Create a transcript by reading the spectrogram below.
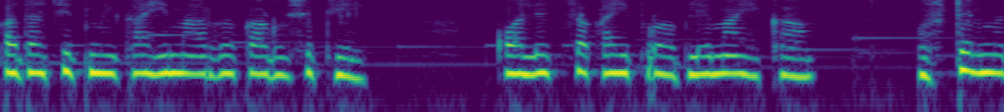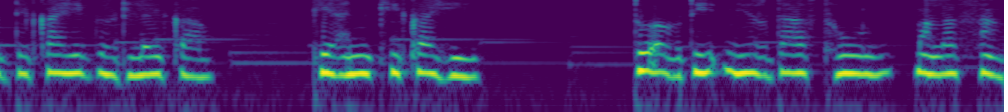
कदाचित मी काही मार्ग काढू शकेल. कॉलेजचा काही प्रॉब्लेम आहे का? हॉस्टेलमध्ये काही घडलंय का? की आणखी काही? तू अगदी निर्धास्त होऊन मला सांग.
